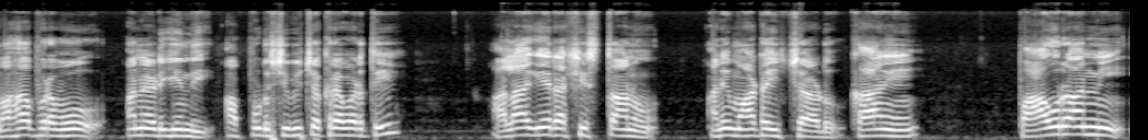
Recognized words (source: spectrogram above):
మహాప్రభు అని అడిగింది. అప్పుడు శిబి చక్రవర్తి అలాగే రక్షిస్తాను అని మాట ఇచ్చాడు. కానీ పావురాన్ని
